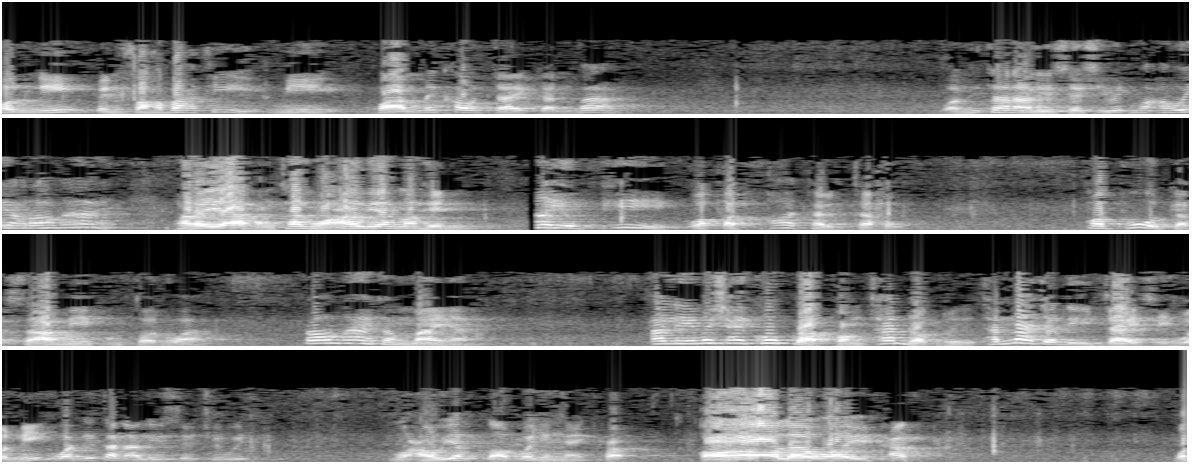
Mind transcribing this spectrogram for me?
คนนี้เป็นซาฮาบะที่มีความไม่เข้าใจกันบ้าง วันที่ท่านอาลีเสียชีวิตมูอาวิยะร้องไห้ภรรยาของท่านมูอาวิยะมาเห็นอายุกี้ว่ากัดข้อทัลตะหุมาพูดกับสามีของตนว่า ร้องไห้ทำไมอะอาลีไม่ใช่คู่ปรับของท่านหรอกหรือ ท่านน่าจะดีใจสิวันนี้ วันที่ท่านอาลีเสียชีวิตมูอาวิยะตอบว่าอย่างไงครับกอละไวฮักไว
